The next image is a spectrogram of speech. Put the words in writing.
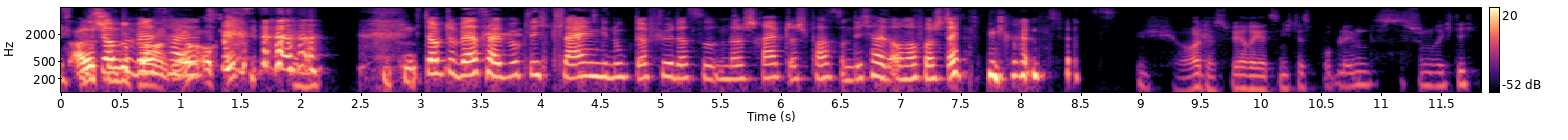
Ist alles Ich glaub, schon du wärst geplant, ja? halt- Okay. Ich glaube, du wärst halt wirklich klein genug dafür, dass du unter Schreibtisch passt und dich halt auch noch verstecken könntest. Ja, das wäre jetzt nicht das Problem, das ist schon richtig.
